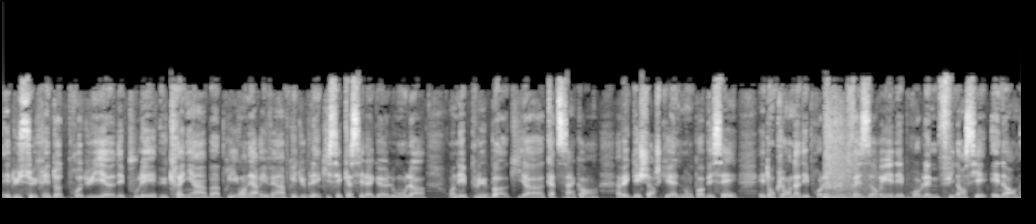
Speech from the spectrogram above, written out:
et, et du sucre et d'autres produits, euh, des poulets ukrainiens à bas prix, on est arrivé à un prix du blé qui s'est cassé la gueule où là on est plus bas qu'il y a 4-5 ans avec des charges qui elles n'ont pas baissé. Et donc là on a des problèmes de trésorerie et des problèmes financiers énormes.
